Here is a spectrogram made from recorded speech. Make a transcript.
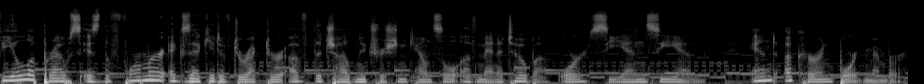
Viola Prouse is the former executive director of the Child Nutrition Council of Manitoba, or CNCM, and a current board member.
